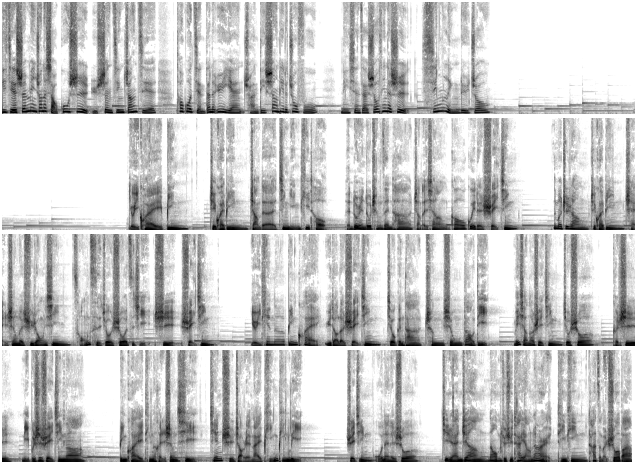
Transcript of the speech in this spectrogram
集结生命中的小故事与圣经章节，透过简单的寓言传递上帝的祝福。您现在收听的是《心灵绿洲》。有一块冰，这块冰长得晶莹剔透，很多人都称赞它长得像高贵的水晶。那么，这让这块冰产生了虚荣心，从此就说自己是水晶。有一天呢，冰块遇到了水晶，就跟他称兄道弟。没想到水晶就说：“可是你不是水晶啊！”冰块听了很生气，坚持找人来评评理。水晶无奈地说：“既然这样，那我们就去太阳那儿听听他怎么说吧。”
